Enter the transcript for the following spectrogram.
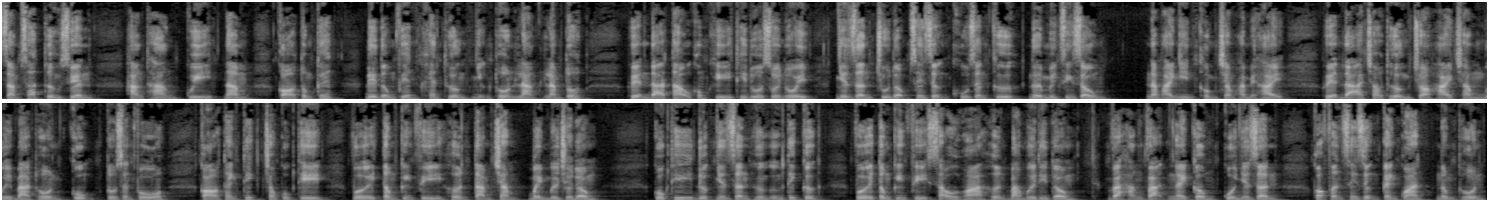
giám sát thường xuyên, hàng tháng, quý, năm có tổng kết để động viên khen thưởng những thôn làng làm tốt, huyện đã tạo không khí thi đua sôi nổi, nhân dân chủ động xây dựng khu dân cư nơi mình sinh sống. Năm 2022, huyện đã trao thưởng cho 213 thôn cụm tổ dân phố có thành tích trong cuộc thi với tổng kinh phí hơn 870 triệu đồng. Cuộc thi được nhân dân hưởng ứng tích cực với tổng kinh phí xã hội hóa hơn 30 tỷ đồng và hàng vạn ngày công của nhân dân, góp phần xây dựng cảnh quan nông thôn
